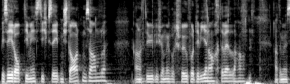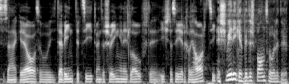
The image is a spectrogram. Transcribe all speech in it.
bin sehr optimistisch gesehen beim Start beim Sammeln. Ich wollte natürlich schon möglichst viel vor der Weihnachten haben. Also müssen sagen, ja, so in der Winterzeit, wenn das Schwingen nicht läuft, ist das eher ein bisschen harzig. Ist schwieriger bei den Sponsoren dort?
